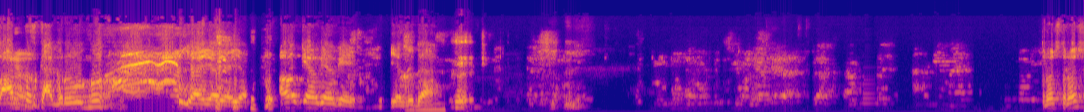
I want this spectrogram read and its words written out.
Pantes Kak Krungu. Iya, iya, iya, iya. Oke, oke, oke. Ya sudah. Terus, terus.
